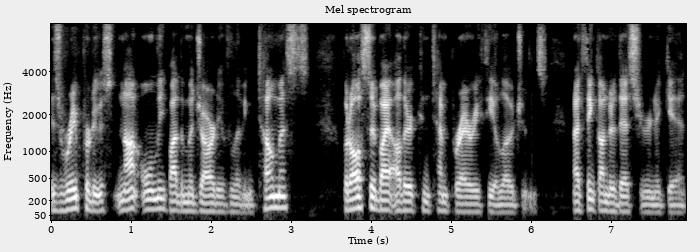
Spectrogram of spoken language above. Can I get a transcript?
is reproduced not only by the majority of living Thomists, but also by other contemporary theologians. And I think under this, you're going to get,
